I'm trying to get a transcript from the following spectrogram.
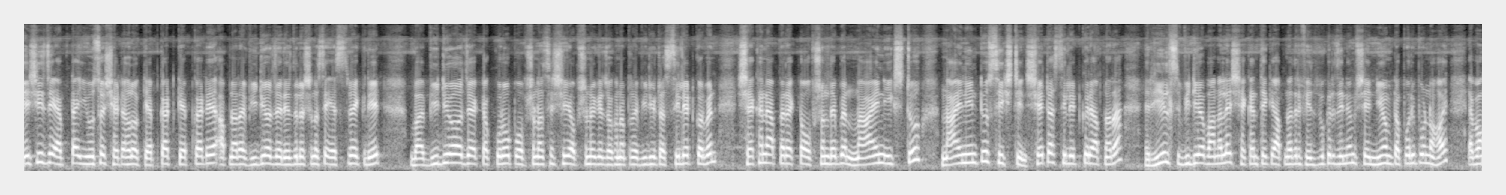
বেশি যে অ্যাপটা ইউজ হয় সেটা হলো ক্যাপকাট ক্যাপকাটে আপনারা ভিডিও যে রেজুলেশন আছে এসপেক রেট বা ভিডিও যে একটা ক্রোপ অপশন আছে, সেই অপশনে যখন আপনারা ভিডিওটা সিলেক্ট করবেন, সেখানে আপনারা একটা অপশন দেখবেন nine is to, nine into sixteen. সেটা সিলেক্ট করে আপনারা রিলস ভিডিও বানালে সেখান থেকে আপনাদের ফেসবুকের যে নিয়ম, সেই নিয়মটা পরিপূর্ণ হয় এবং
